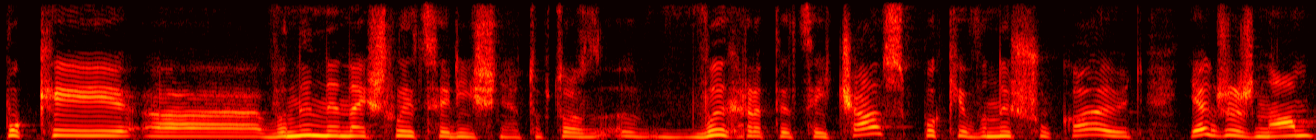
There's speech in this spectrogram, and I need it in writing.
поки е, вони не знайшли це рішення. Тобто виграти цей час, поки вони шукають, як же ж нам.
